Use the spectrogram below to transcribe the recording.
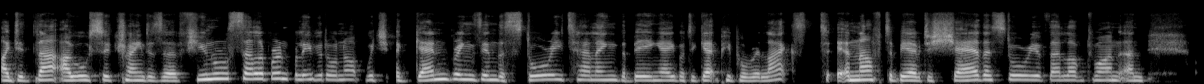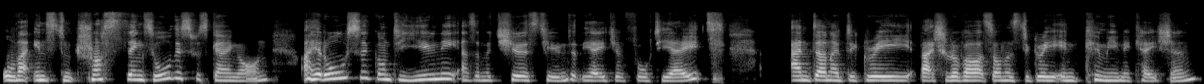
I did that. I also trained as a funeral celebrant, believe it or not, which again brings in the storytelling, the being able to get people relaxed enough to be able to share the story of their loved one and all that instant trust thing. So all this was going on. I had also gone to uni as a mature student at the age of 48 and done a degree, Bachelor of Arts honours degree in communication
